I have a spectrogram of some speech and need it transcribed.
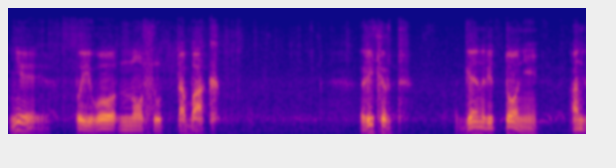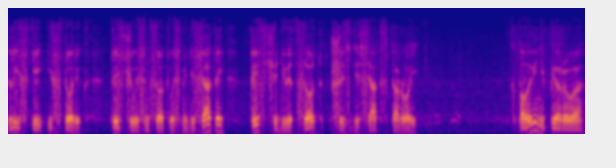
Не по его носу табак. Ричард Генри Тони, английский историк, 1880-1962. К половине первого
